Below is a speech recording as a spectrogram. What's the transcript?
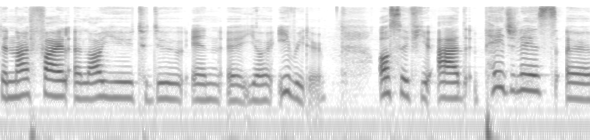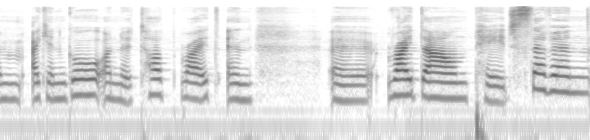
the nav file allow you to do in uh, your e-reader. Also, if you add page list, um, I can go on the top right and uh, write down page 7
